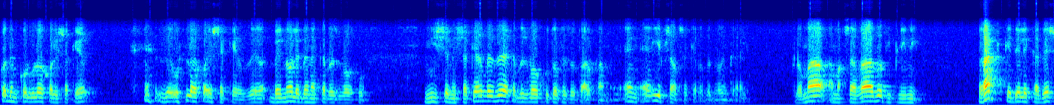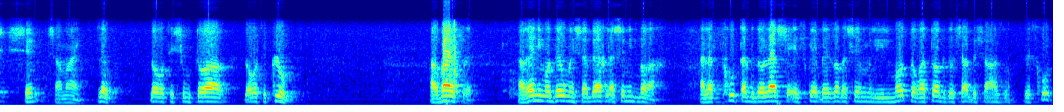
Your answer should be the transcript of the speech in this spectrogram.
קודם כל הוא לא יכול לשקר. זה הוא לא יכול לשקר, זה בינו לבין הקדוש ברוך הוא. מי שמשקר בזה, הקדוש ברוך הוא תופס אותו על כמה. אין, אין, אי אפשר לשקר בדברים כאלה. כלומר, המחשבה הזאת היא פנימית. רק כדי לקדש שם שמיים. זהו. לא רוצה שום תואר, לא רוצה כלום. 14. הרי אני מודה ומשבח להשם יתברך על הזכות הגדולה שאזכה בעזרת השם ללמוד תורתו הקדושה בשעה זו. זה זכות.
